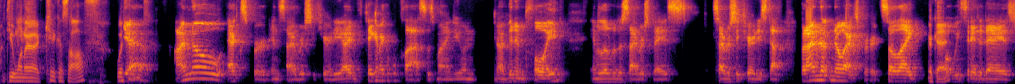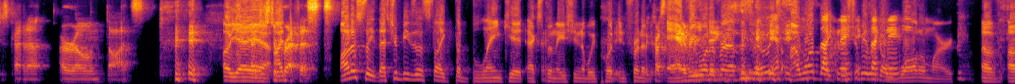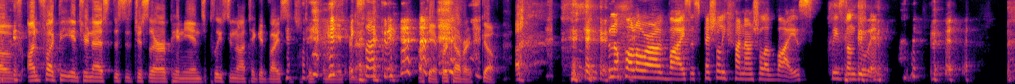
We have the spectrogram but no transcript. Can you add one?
do you want to kick us off with that? yeah, that? I'm no expert in cybersecurity. I've taken a couple classes, mind you, and know I've been employed in a little bit of cyberspace, cybersecurity stuff, but I'm no, no expert. So like Okay. what we say today is just kind of our own thoughts. Oh yeah, yeah. yeah. Just to I- preface. honestly, that should be just like the blanket explanation that we put in front of Across every one of our episodes. I want like there exactly, should be like exactly. a watermark of of unfuck the internet. This is just our opinions. Please do not take advice that you take from the internet. exactly. Okay, we're covered. Go. Do not follow our advice, especially financial advice. Please don't do it.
